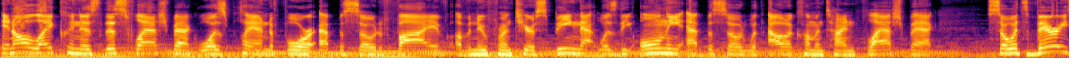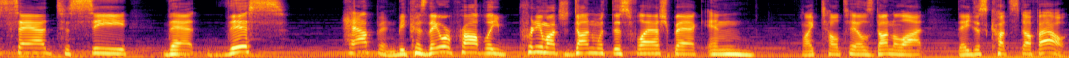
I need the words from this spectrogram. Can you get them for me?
In all likeliness, this flashback was planned for episode 5 of A New Frontier, being that was the only episode without a Clementine flashback. So it's very sad to see that this happened because they were probably pretty much done with this flashback and like Telltale's done a lot, they just cut stuff out.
